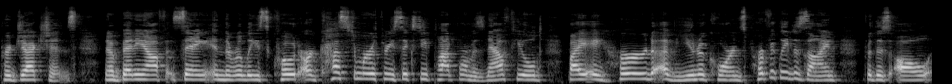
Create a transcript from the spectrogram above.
projections. Now, Benioff saying in the release, quote, our customer 360 platform is now fueled by a herd of unicorns perfectly designed for this all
